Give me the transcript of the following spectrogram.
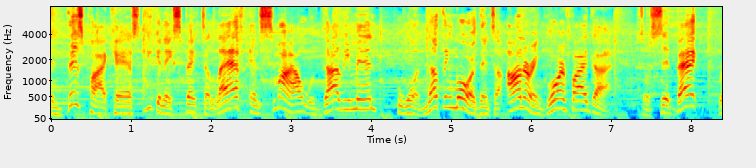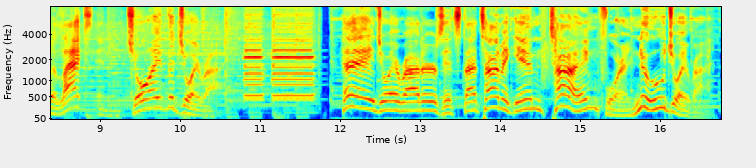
In this podcast, you can expect to laugh and smile with godly men who want nothing more than to honor and glorify God. So sit back, relax, and enjoy the joyride. Hey, Joyriders, it's that time again. Time for a new Joyride.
